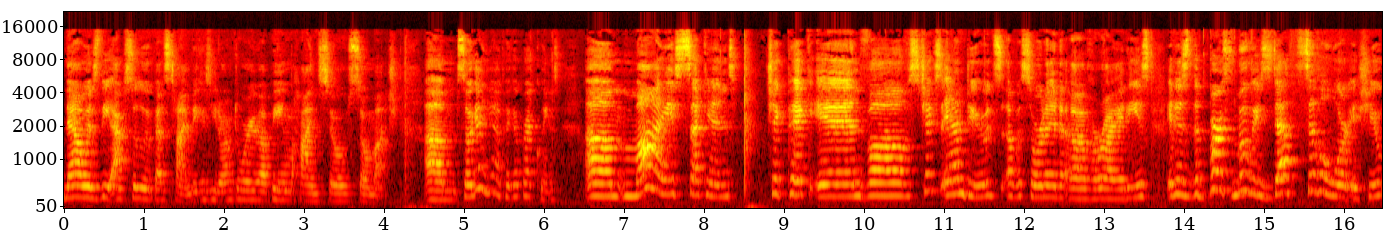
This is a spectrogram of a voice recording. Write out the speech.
now is the absolute best time because you don't have to worry about being behind so so much. Um, so again, yeah, pick up Rat Queens. Um, my second chick pick involves chicks and dudes of assorted uh, varieties. It is the Birth Movies Death Civil War issue.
